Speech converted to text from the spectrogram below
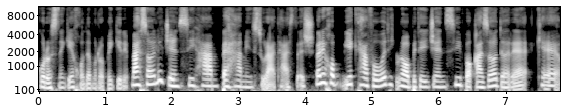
گرسنگی خودمون رو بگیریم. مسائل جنسی هم به همین صورت هستش. ولی خب یک تفاوتی رابطه جنسی با غذا داره که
